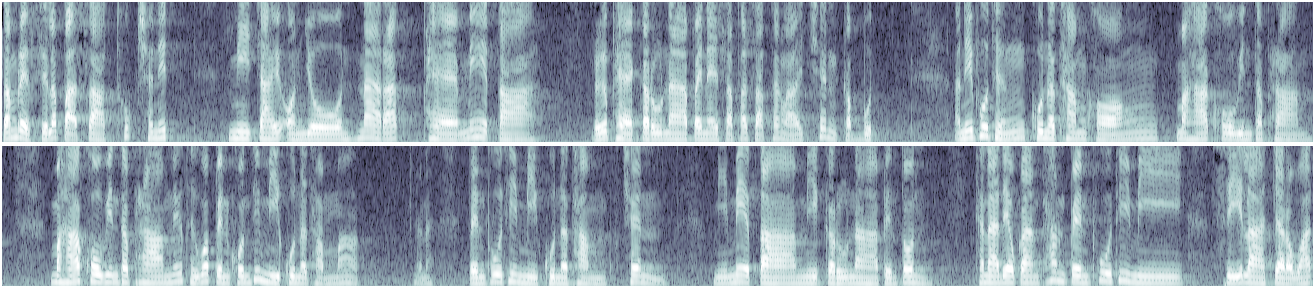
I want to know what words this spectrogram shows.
สำเร็จศิลปศาสตร์ทุกชนิด มีใจอ่อนโยน น่ารัก แผ่เมตตา หรือแผ่กรุณาไปในสรรพสัตว์ทั้งหลาย เช่นกับบุตร อันนี้พูดถึงคุณธรรมของมหาโควินทพรามมหาโควินทพรามนี่ถือว่าเป็นคนที่มีคุณธรรมมากนะเป็นผู้ที่มีคุณธรรม เช่น มีเมตตา มีกรุณาเป็นต้น ขณะเดียวกันท่านเป็นผู้ที่มีศีลาจารวัต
